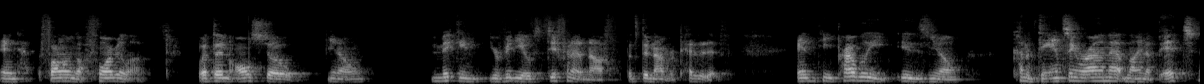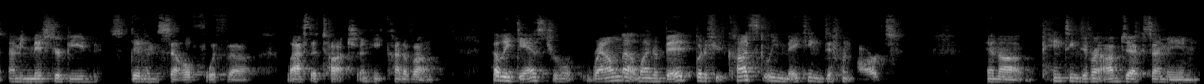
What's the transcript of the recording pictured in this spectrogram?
and following a formula, but then also you know making your videos different enough that they're not repetitive. And he probably is you know kind of dancing around that line a bit. I mean, Mr. Beast did himself with the last touch, and he kind of um probably danced around that line a bit. But if you're constantly making different art and uh, painting different objects, I mean,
